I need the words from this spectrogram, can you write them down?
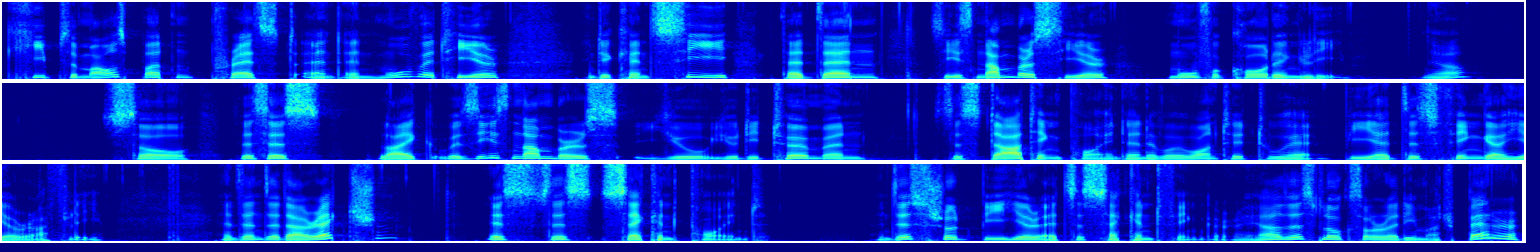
keep the mouse button pressed and, and move it here, and you can see that then these numbers here move accordingly. Yeah. So this is like with these numbers, you you determine the starting point, and we want it to be at this finger here roughly. And then the direction is this second point. And this should be here at the second finger. Yeah, this looks already much better.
